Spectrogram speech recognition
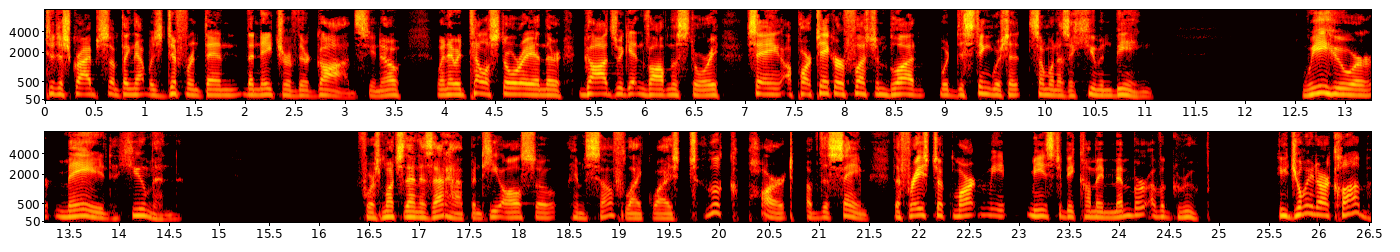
to describe something that was different than the nature of their gods, you know? When they would tell a story and their gods would get involved in the story, saying a partaker of flesh and blood would distinguish it, someone as a human being. We who were made human, for as much then as that happened, he also himself likewise took part of the same. The phrase took part means to become a member of a group. He joined our club.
